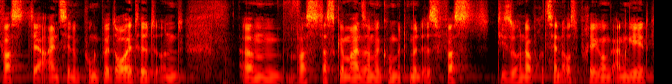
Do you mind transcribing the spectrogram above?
was der einzelne Punkt bedeutet und ähm, was das gemeinsame Commitment ist, was diese 100% Ausprägung angeht,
